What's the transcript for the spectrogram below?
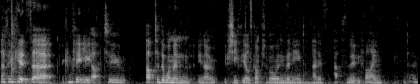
I think it's uh, completely up to up to the woman. You know, if she feels comfortable in the need, and it's absolutely fine if you don't.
